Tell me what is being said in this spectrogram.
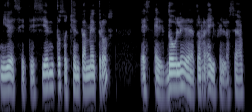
mide 780 metros, es el doble de la Torre Eiffel, o sea,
